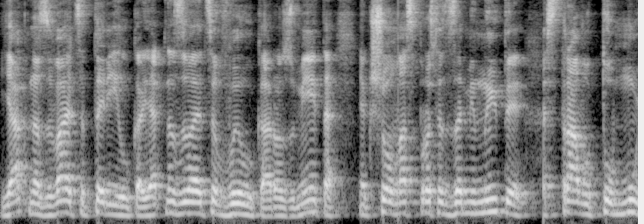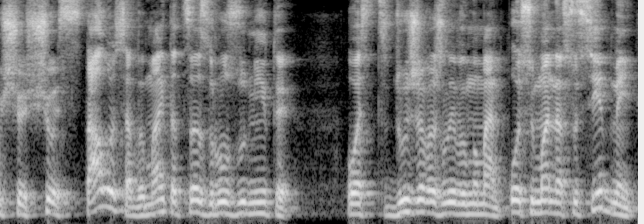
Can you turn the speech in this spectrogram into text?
Як називається тарілка, як називається вилка, розумієте? Якщо вас просять замінити страву тому, що щось сталося, ви маєте це зрозуміти. Ось це дуже важливий момент. Ось у мене сусід мій,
